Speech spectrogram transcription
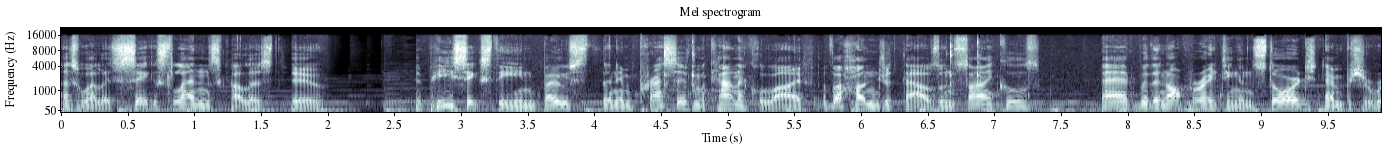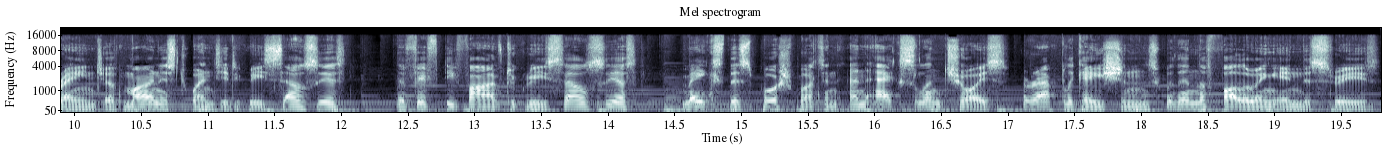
as well as six lens colours too. The P16 boasts an impressive mechanical life of 100,000 cycles, paired with an operating and storage temperature range of minus 20 degrees Celsius to 55 degrees Celsius makes this push button an excellent choice for applications within the following industries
